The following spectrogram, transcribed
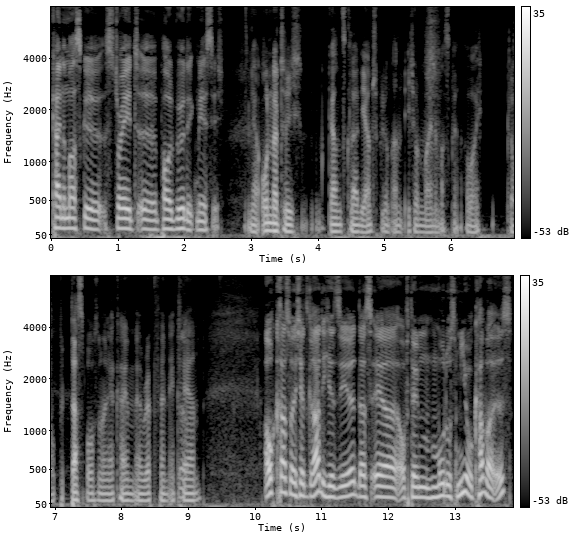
keine Maske, straight äh, Paul Würdig mäßig. Ja, und natürlich ganz klar die Anspielung an ich und meine Maske. Aber ich glaube, das braucht man ja keinem äh, Rap-Fan erklären. Auch krass, weil ich jetzt gerade hier sehe, dass er auf dem Modus Mio Cover ist.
